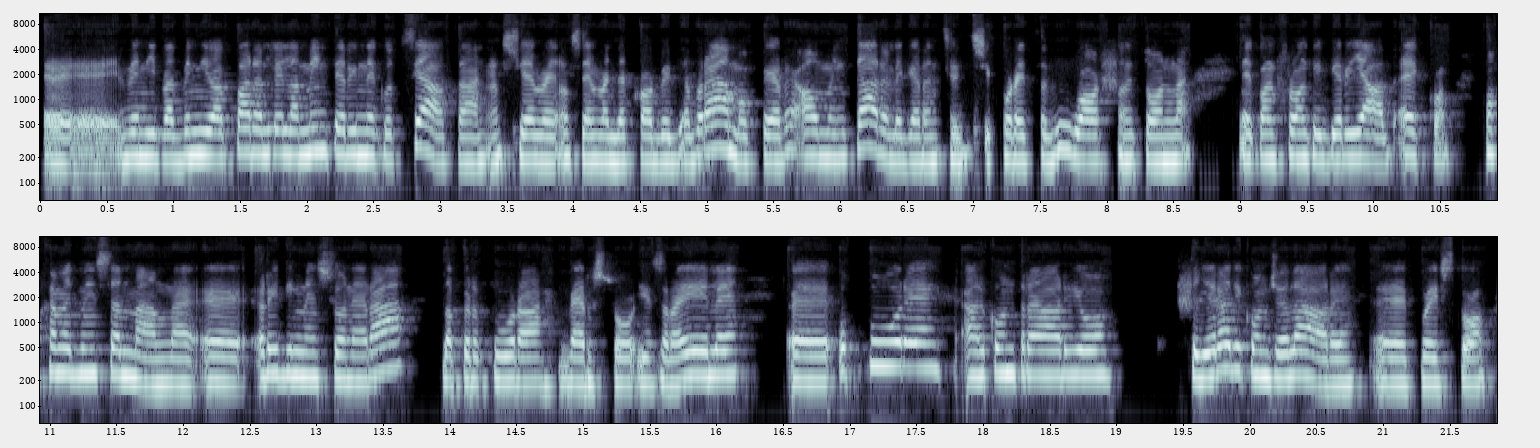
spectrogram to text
eh, veniva, veniva, parallelamente rinegoziata insieme, insieme, agli accordi di Abramo per aumentare le garanzie di sicurezza di Washington nei confronti di Riyadh. Ecco, Mohammed bin Salman eh, ridimensionerà l'apertura verso Israele, eh, oppure al contrario sceglierà di congelare eh, questo,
